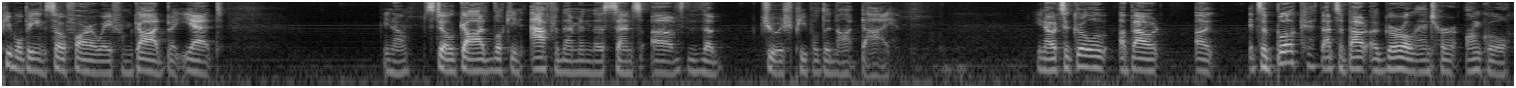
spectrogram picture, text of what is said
people being so far away from God, but yet, you know, still God looking after them in the sense of the Jewish people did not die. You know, it's a girl about a it's a book that's about a girl and her uncle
